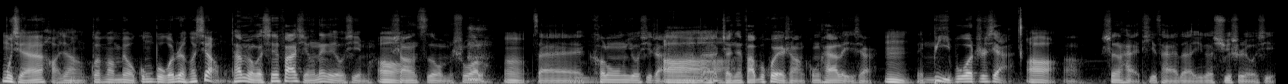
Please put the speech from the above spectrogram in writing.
目前好像官方没有公布过任何项目。他们有个新发行那个游戏嘛，哦。上次我们说了，嗯。在科隆游戏展啊。的展前发布会上公开了一下，嗯。那碧波之下啊。啊，深海题材的一个叙事游戏，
